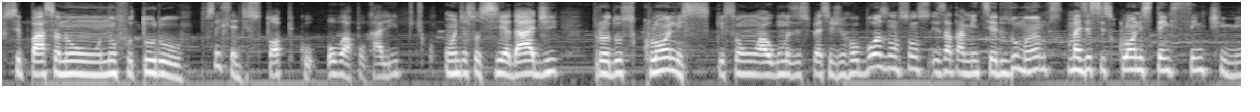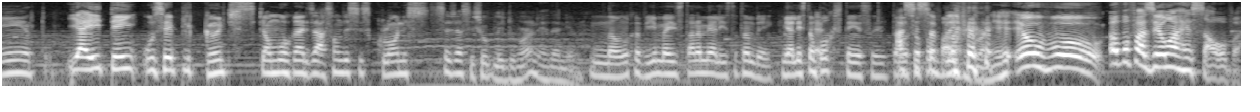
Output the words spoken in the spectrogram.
se passa num, num futuro, não sei se é distópico ou apocalíptico, onde a sociedade produz clones, que são algumas espécies de robôs, não são exatamente seres humanos, mas esses clones têm sentimento. E aí tem os replicantes, que é uma organização desses clones. Você já assistiu Blade Runner, Danilo? Não, nunca vi, mas está na minha lista também. Minha lista é um é. pouco extensa, então Assista Blade Runner. Eu vou, eu vou fazer uma ressalva.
